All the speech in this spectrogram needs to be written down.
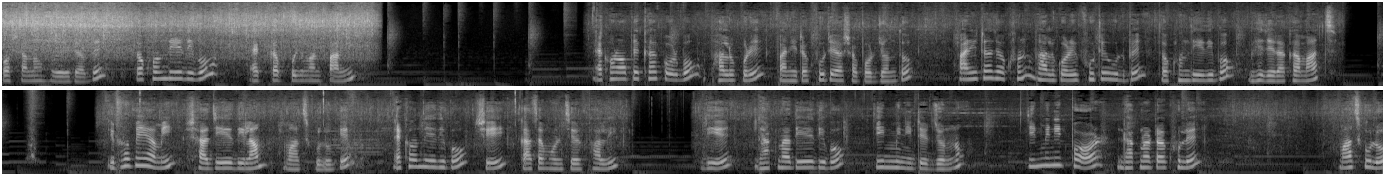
কষানো হয়ে যাবে, তখন দিয়ে দিব এক কাপ পরিমাণ পানি। এখন অপেক্ষা করব ভালো করে পানিটা ফুটে আসা পর্যন্ত। পানিটা যখন ভালো করে ফুটে উঠবে, তখন দিয়ে দিব ভেজে রাখা মাছ। এভাবেই আমি সাজিয়ে দিলাম মাছগুলোকে। এখন দিয়ে দিব সেই কাঁচামরিচের ফালি। দিয়ে ঢাকনা দিয়ে দিব তিন মিনিটের জন্য। তিন মিনিট পর ঢাকনাটা খুলে মাছগুলো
